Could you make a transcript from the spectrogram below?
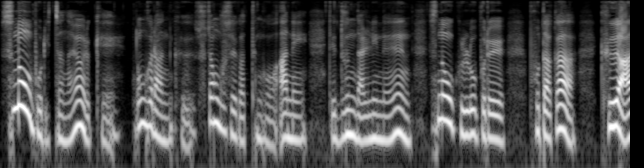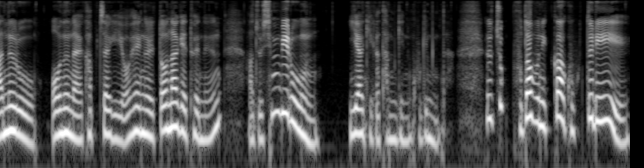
snowball 있잖아요. 이렇게 동그란 그 수정구슬 같은 거 안에 눈 날리는 snow globe를 보다가 그 안으로 어느 날 갑자기 여행을 떠나게 되는 아주 신비로운 이야기가 담긴 곡입니다. 그래서 쭉 보다 보니까 곡들이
